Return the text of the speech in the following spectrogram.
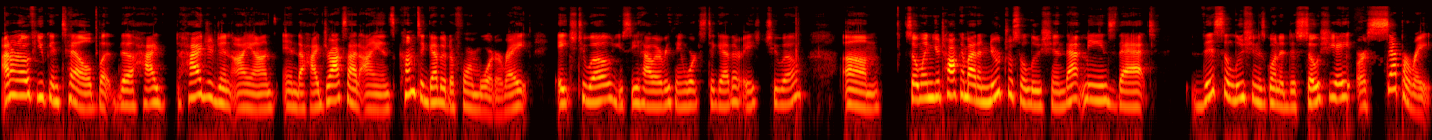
I don't know if you can tell, but the hydrogen ions and the hydroxide ions come together to form water, right? H2O, you see how everything works together, H2O. Um, so when you're talking about a neutral solution, that means that this solution is going to dissociate or separate.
